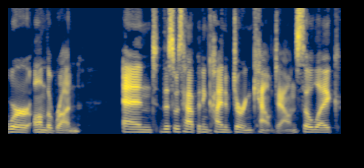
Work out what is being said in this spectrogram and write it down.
were on the run. And this was happening kind of during Countdown. So, like,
